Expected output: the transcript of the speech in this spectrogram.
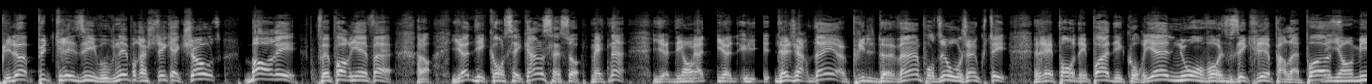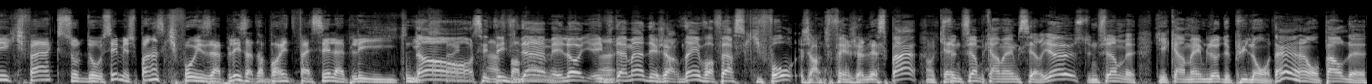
puis là, plus de crédit. Vous venez pour acheter quelque chose, barré, vous pouvez pas rien faire. Alors, il y a des conséquences à ça. Maintenant, il y a des... Y a, Desjardins a pris le devant pour dire aux gens, écoutez, répondez pas à des courriels, nous, on va vous écrire par la poste. Ils ont mis Equifax sur le dossier, mais je pense qu'il faut les appeler. Ça doit pas être facile à appeler. Non, c'est évident, mais là, évidemment, Desjardins va faire ce qu'il faut. Enfin, je l'espère. C'est une firme quand même sérieuse. C'est une firme qui est quand même là depuis longtemps. Hein. On parle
